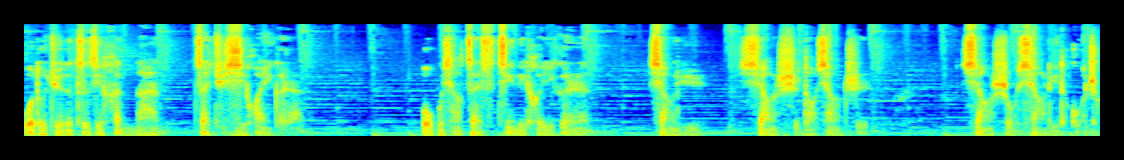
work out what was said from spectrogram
我都觉得自己很难再去喜欢一个人。我不想再次经历和一个人相遇、相识到相知、相守相离的过程，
